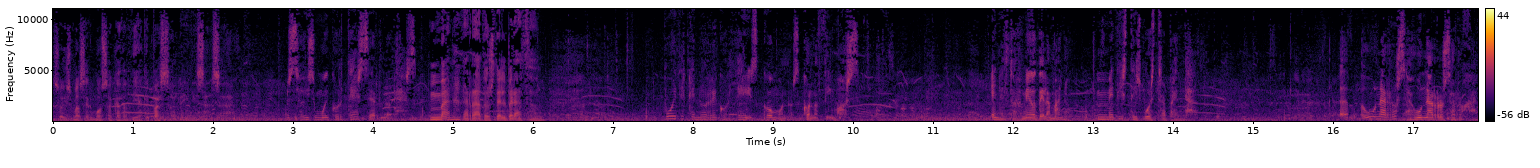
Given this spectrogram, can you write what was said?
Sois más hermosa cada día que pasa, Lady Sansa. Sois muy cortés, Ser Loras. Van agarrados del brazo. Puede que no recordéis cómo nos conocimos. En el torneo de la mano, me disteis vuestra prenda. Eh, Una rosa, una rosa roja.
